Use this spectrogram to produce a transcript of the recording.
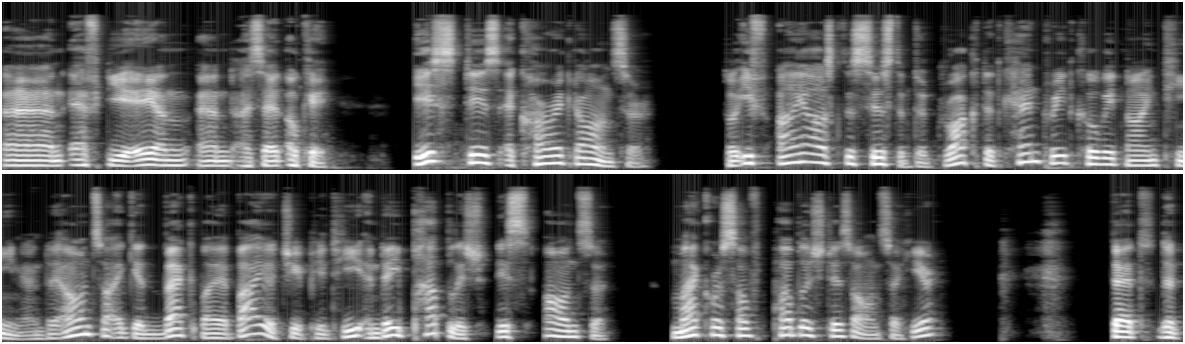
and FDA and, and I said, okay, is this a correct answer? So if I ask the system the drug that can treat COVID-19 and the answer I get back by a BioGPT and they publish this answer, Microsoft published this answer here that the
